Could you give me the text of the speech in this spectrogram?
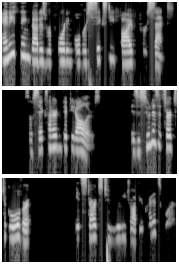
anything that is reporting over 65%, so $650, is as soon as it starts to go over, it starts to really drop your credit score.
